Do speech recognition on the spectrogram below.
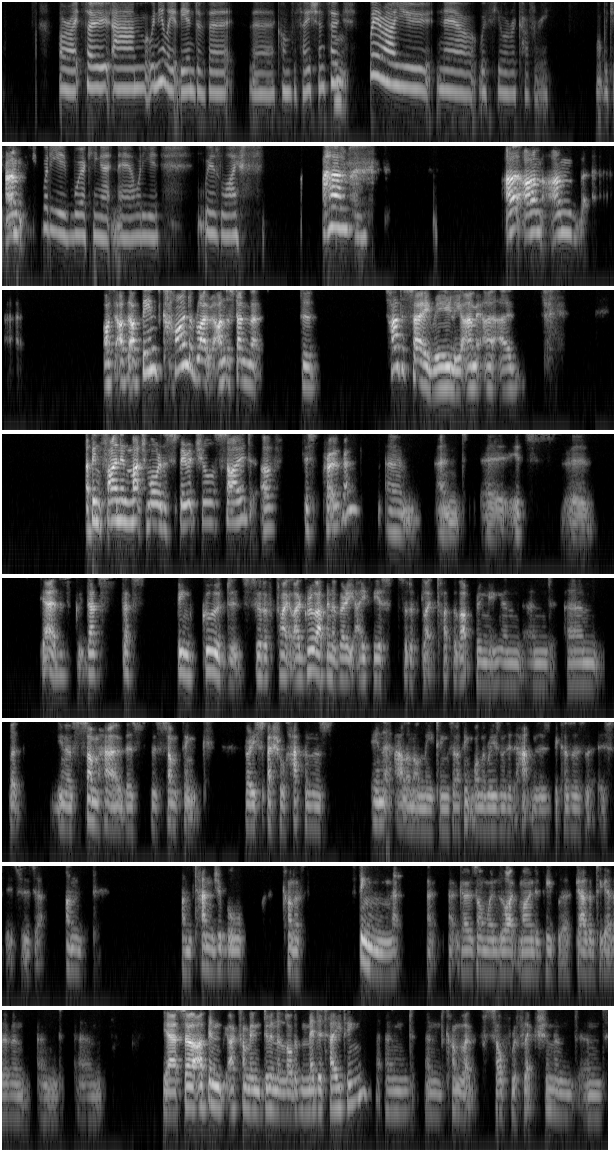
All right. So um, we're nearly at the end of the the conversation. So Mm. where are you now with your recovery? What would you, Um, what are you working at now? What are you, where's life? Um, I'm, I'm, I've, I've, been kind of like understanding that the, it's hard to say really. I mean, I, I, I've been finding much more of the spiritual side of this program. Um, and, uh, it's, uh, yeah, that's, that's been good. It's sort of like, I grew up in a very atheist sort of like type of upbringing and, and, um, but, you know, somehow there's, there's something very special happens in Al-Anon meetings. And I think one of the reasons it happens is because there's, it's, it's, it's an un, untangible kind of thing that, that, that goes on when like-minded people are gathered together and, and, um, yeah, so I've been I've of been doing a lot of meditating and and kind of like self reflection and and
